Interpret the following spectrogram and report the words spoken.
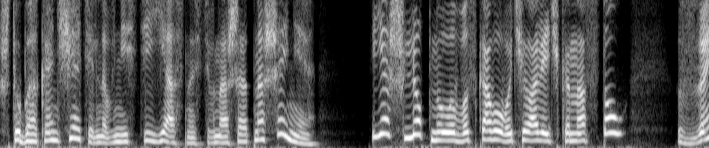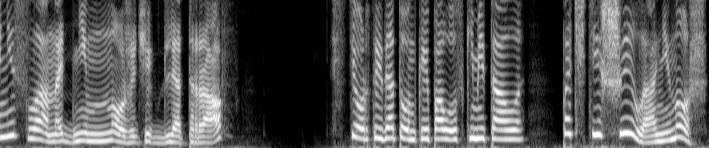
Чтобы окончательно внести ясность в наши отношения, я шлепнула воскового человечка на стол, занесла над ним ножичек для трав, стертый до тонкой полоски металла, почти шила, а не нож.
